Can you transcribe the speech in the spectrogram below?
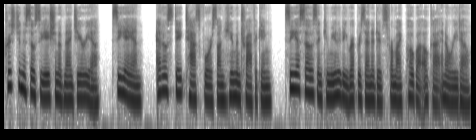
Christian Association of Nigeria, CAN, Edo State Task Force on Human Trafficking, CSOs and community representatives from Ikpoba Okha and Oredo.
